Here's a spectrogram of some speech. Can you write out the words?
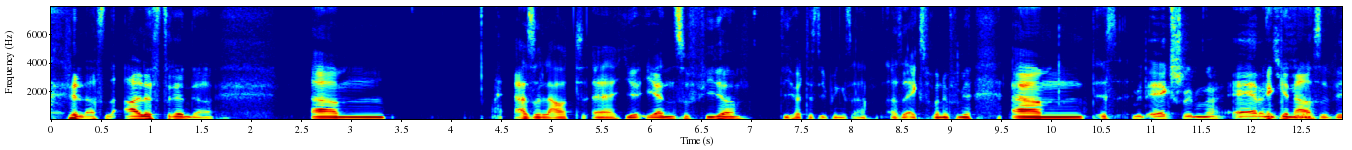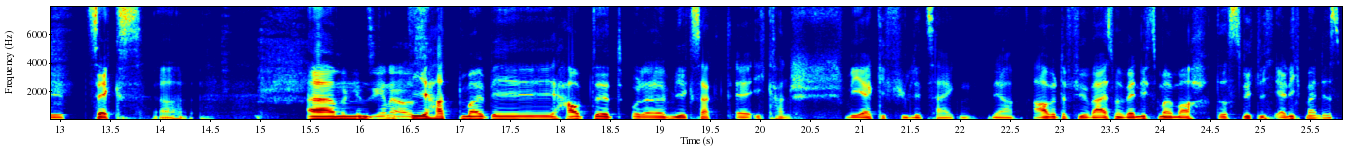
wir lassen alles drin, ja. Ähm, also laut äh, hier Ehren-Sophia, die hört das übrigens auch, also Ex-Freundin von mir, ähm, Mit Ä geschrieben, ne? Ähren. äh, so genauso wie Sex, ja. Ähm, die hat mal behauptet oder mir gesagt, äh, ich kann schwer Gefühle zeigen. Ja, aber dafür weiß man, wenn ich es mal mache, dass wirklich ehrlich gemeint ist.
